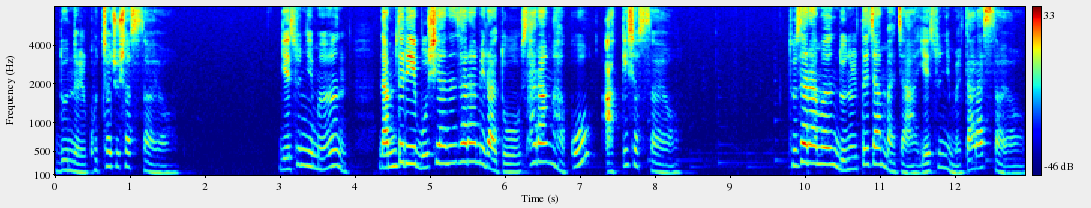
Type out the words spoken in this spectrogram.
눈을 고쳐주셨어요. 예수님은 남들이 무시하는 사람이라도 사랑하고 아끼셨어요. 두 사람은 눈을 뜨자마자 예수님을 따랐어요.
